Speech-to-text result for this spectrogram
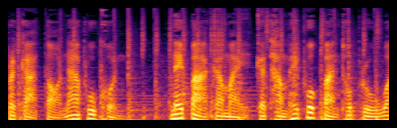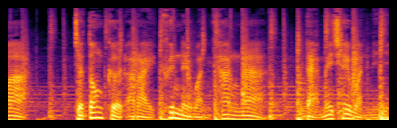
ประกาศต่อหน้าผู้คน ในป่ากาไมกระทำให้พวกปานทบรู้ว่า จะต้องเกิดอะไรขึ้นในวันข้างหน้า แต่ไม่ใช่วันนี้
